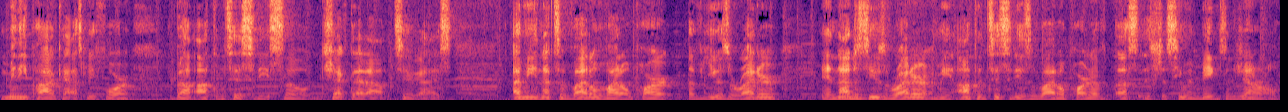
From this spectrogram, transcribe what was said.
many podcasts before about authenticity. So check that out too, guys. I mean, that's a vital, vital part of you as a writer. And not just you as a writer, I mean, authenticity is a vital part of us as just human beings in general.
